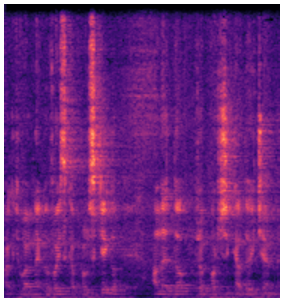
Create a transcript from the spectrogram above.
aktualnego Wojska Polskiego, ale do proporczyka dojdziemy.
